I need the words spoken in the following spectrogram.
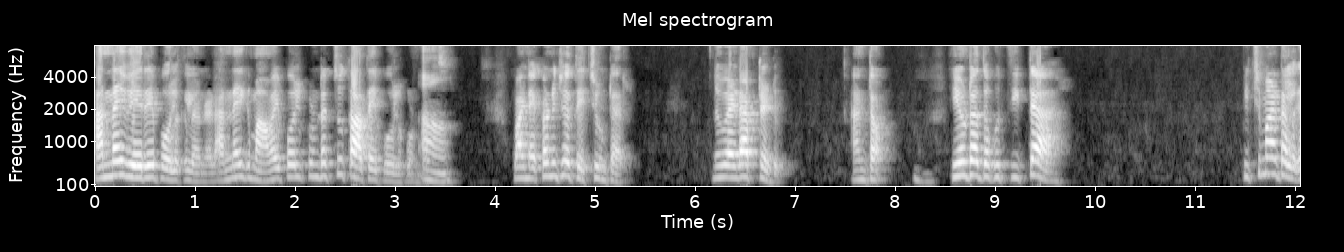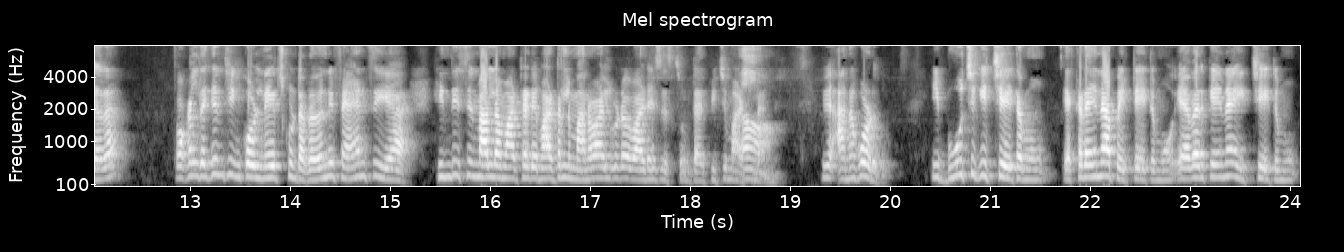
అన్నయ్య వేరే పోలికలో ఉన్నాడు. అన్నయ్యకి మామయ్య పోలిక ఉండొచ్చు తాతయ్య పోలిక ఉండొచ్చు. వాడిని ఎక్కడి నుంచో తెచ్చి ఉంటారు నువ్వు అడాప్టెడ్ అంటాం. ఏమిటో అదొక తిట్ట. పిచ్చి మాటలు కదా. ఒకళ్ళ దగ్గర నుంచి ఇంకోళ్ళు నేర్చుకుంటారు. అవన్నీ ఫ్యాన్సీ హిందీ సినిమాల్లో మాట్లాడే మాటలు మన వాళ్ళు కూడా వాడేసేస్తుంటారు పిచ్చి మాటలు ఇవి అనకూడదు. ఈ బూచికి ఇచ్చేయటము ఎక్కడైనా పెట్టేయటము ఎవరికైనా ఇచ్చేయటము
